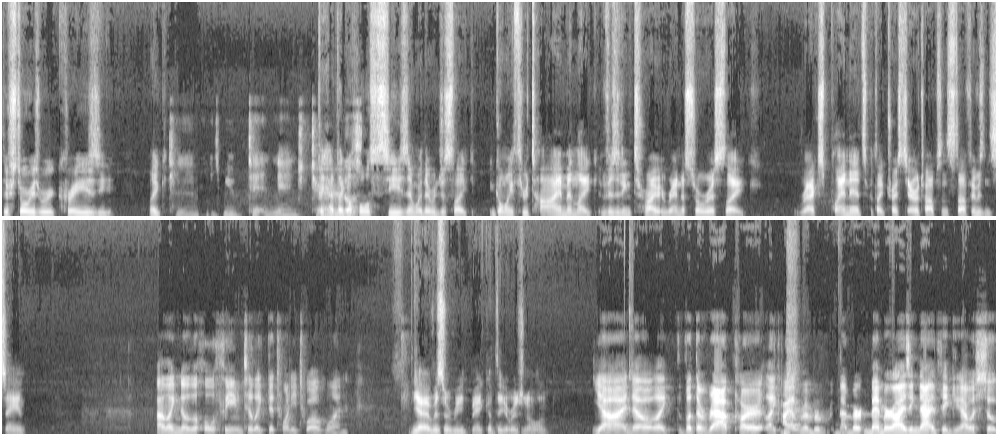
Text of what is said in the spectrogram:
Their stories were crazy. Like Teenage Mutant Ninja Turtles. they had like a whole season where they were just like going through time and like visiting Tyrannosaurus like Rex planets with like Triceratops and stuff. It was insane. I like know the whole theme to like the 2012 one. Yeah, it was a remake of the original one. Yeah, I know. Like, but the rap part, like, I remember remember memorizing that and thinking I was so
